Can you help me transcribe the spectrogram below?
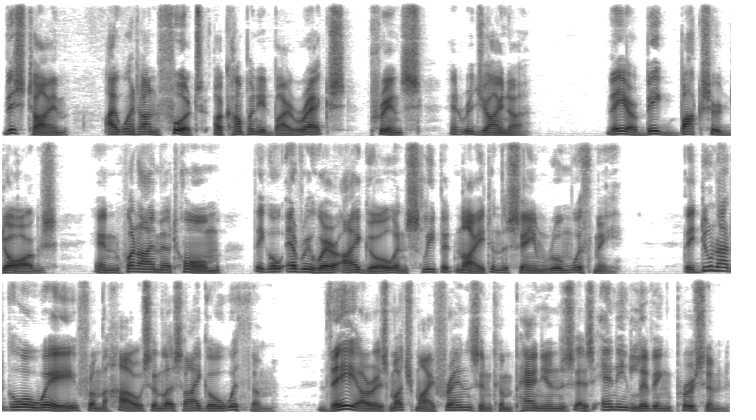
This time I went on foot, accompanied by Rex, Prince, and Regina. They are big boxer dogs, and when I'm at home, they go everywhere I go and sleep at night in the same room with me. They do not go away from the house unless I go with them. They are as much my friends and companions as any living person,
